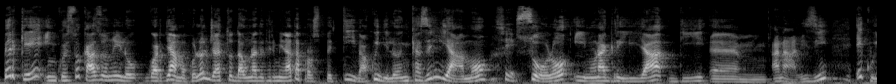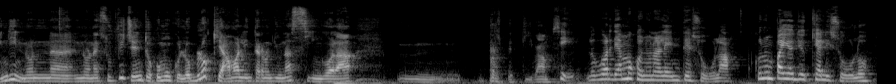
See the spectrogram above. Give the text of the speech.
perché in questo caso noi lo guardiamo quell'oggetto da una determinata prospettiva, quindi lo incaselliamo Sì. solo in una griglia di ehm, analisi e quindi non, non è sufficiente o comunque lo blocchiamo all'interno di una singola mh, prospettiva. Sì, lo guardiamo con una lente sola, con un paio di occhiali solo.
